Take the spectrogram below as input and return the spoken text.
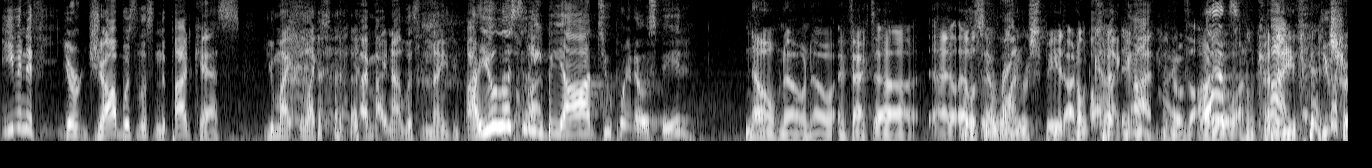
even if your job was listening to podcasts, you might like I might not listen to 92 podcasts. Are you listening beyond 2.0 speed? No, no, no. In fact, uh, I, I listen at at regular one? speed. I don't Oh cut my any, God, you Mike. know, the audio. What? I don't cut Mike, any do you-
